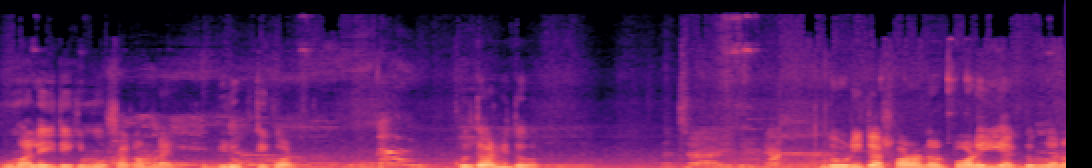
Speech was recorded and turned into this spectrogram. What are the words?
ঘুমালেই দেখি মশা কামড়ায়, খুব বিরক্তিকর। খুলতে পারবি তো? দড়িটা সরানোর পরেই একদম যেন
